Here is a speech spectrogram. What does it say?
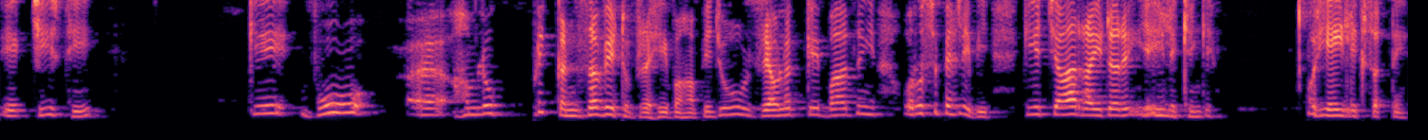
एक चीज़ थी कि वो हम लोग बड़े कंजर्वेटिव रहे वहाँ पे जो जयालक के बाद नहीं और उससे पहले भी कि ये चार राइटर यही लिखेंगे और यही लिख सकते हैं।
